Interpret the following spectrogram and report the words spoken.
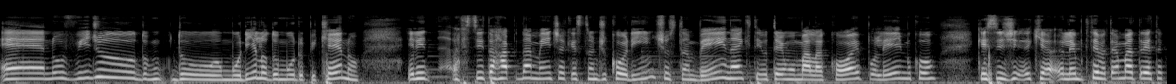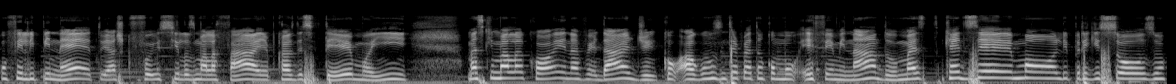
É, no vídeo do, do Murilo, do Muro Pequeno, ele cita rapidamente a questão de Coríntios também, né? Que tem o termo malacói, polêmico. Que, esse, que eu lembro que teve até uma treta com Felipe Neto, e acho que foi o Silas Malafaia, por causa desse termo aí. Mas que malacói, na verdade, alguns interpretam como efeminado, mas quer dizer mole, preguiçoso.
